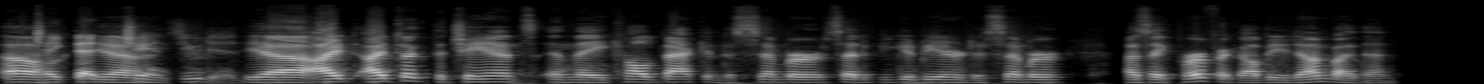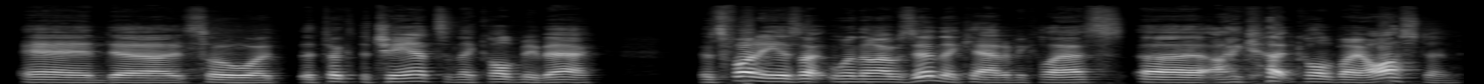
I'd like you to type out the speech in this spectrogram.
Oh, take that yeah. chance you did Yeah, I, I took the chance and they called back in December, said if you could be here in December. I was like, perfect, I'll be done by then. And uh, so I, I took the chance and they called me back. It's funny is that when I was in the academy class, uh, I got called by Austin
